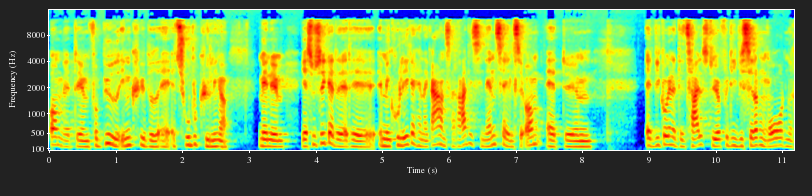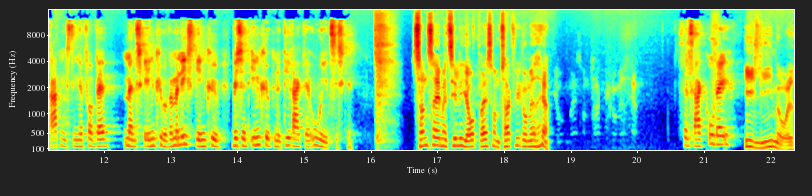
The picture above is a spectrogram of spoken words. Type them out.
om at øh, forbyde indkøbet af, af turbokyllinger. Men øh, jeg synes ikke, at, at, at min kollega Henrik Arns har ret i sin antagelse om, at, øh, at vi går ind og detaljstyrer, fordi vi sætter nogle overordnede retningslinjer for, hvad man skal indkøbe og hvad man ikke skal indkøbe, hvis at indkøbene direkte er uetiske. Sådan sagde Mathilde Hjort Bresum. Tak fordi du er med her. Selv tak. God dag. I lige måde.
